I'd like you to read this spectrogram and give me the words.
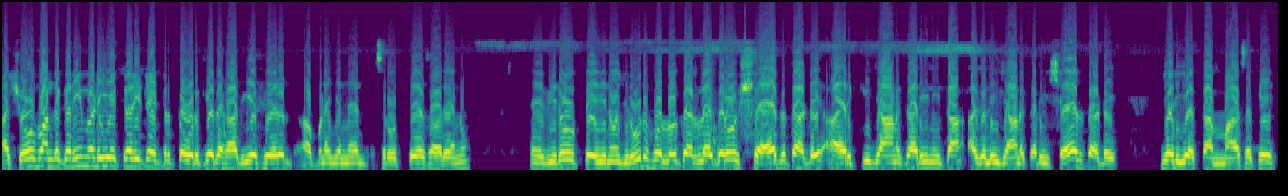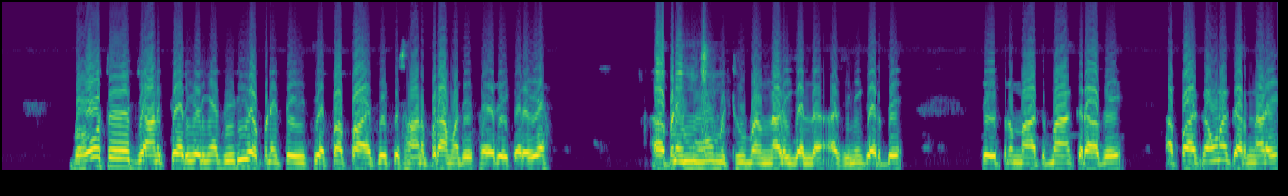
ਆ ਸ਼ੋਅ ਬੰਦ ਕਰੀ ਮੜੀ ਇੱਕ ਵਾਰੀ ਟਰੈਕਟਰ ਤੋੜ ਕੇ ਦਿਖਾ ਦਈਏ ਫਿਰ ਆਪਣੇ ਜਿੰਨੇ ਸਰੋਤੇ ਆ ਸਾਰਿਆਂ ਨੂੰ। ਤੇ ਵੀਰੋ ਪੇਜ ਨੂੰ ਜਰੂਰ ਫੋਲੋ ਕਰ ਲਿਆ ਕਰੋ। ਸ਼ਾਇਦ ਤੁਹਾਡੇ ਆਇਰ ਕੀ ਜਾਣਕਾਰੀ, ਨਹੀਂ ਤਾਂ ਅਗਲੀ ਜਾਣਕਾਰੀ ਸ਼ਾਇਦ ਤੁਹਾਡੇ ਜਿਹੜੀ ਆ ਕੰਮ ਆ ਸਕੇ। ਬਹੁਤ ਜਾਣਕਾਰੀ ਵਾਲੀਆਂ ਵੀਡੀਓ ਆਪਣੇ ਪੇਜ ਤੇ ਆਪਾਂ ਪਾ ਕੇ ਕਿਸਾਨ ਭਰਾਵਾਂ ਦੇ ਫਾਇਦੇ ਕਰੇ ਆ। ਆਪਣੇ ਮੂੰਹੋਂ ਮਿੱਠੂ ਬਣਨ ਵਾਲੀ ਗੱਲ ਅਸੀਂ ਨਹੀਂ ਕਰਦੇ। ਤੇ ਪ੍ਰਮਾਤਮਾ ਕਰਾਵੇ, ਆਪਾਂ ਕੌਣਾ ਕਰਨ ਵਾਲੇ?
